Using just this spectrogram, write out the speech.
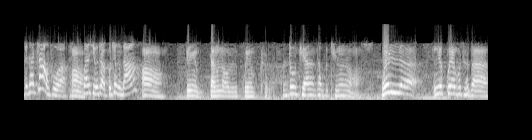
跟她丈夫关系有点不正当。啊，真当老了管不出，都劝他他不听啊。我儿也管不出他。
